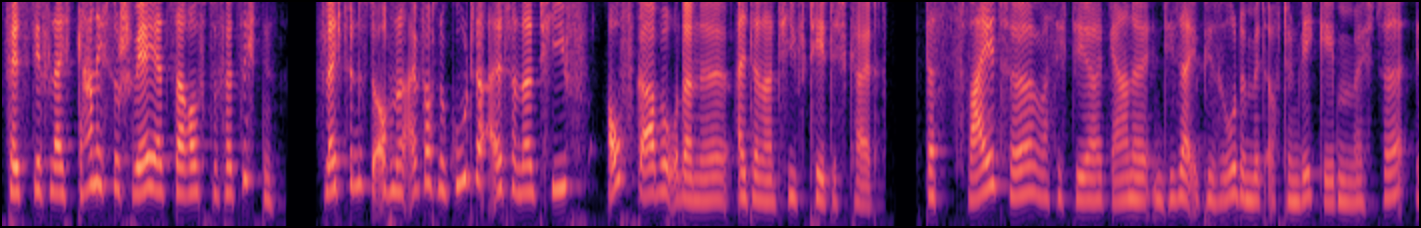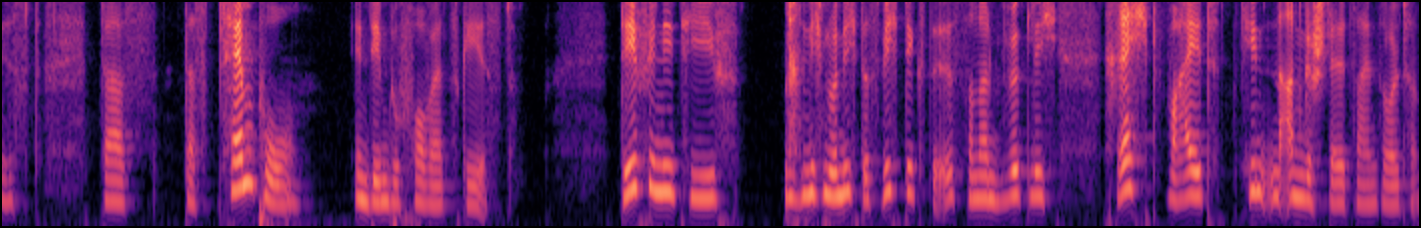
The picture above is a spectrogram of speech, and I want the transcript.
fällt es dir vielleicht gar nicht so schwer, jetzt darauf zu verzichten. Vielleicht findest du auch eine, einfach eine gute Alternativaufgabe oder eine Alternativtätigkeit. Das Zweite, was ich dir gerne in dieser Episode mit auf den Weg geben möchte, ist, dass das Tempo, in dem du vorwärts gehst, definitiv nicht nur nicht das Wichtigste ist, sondern wirklich recht weit hinten angestellt sein sollte.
